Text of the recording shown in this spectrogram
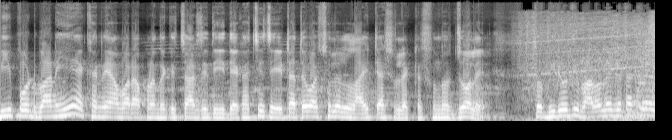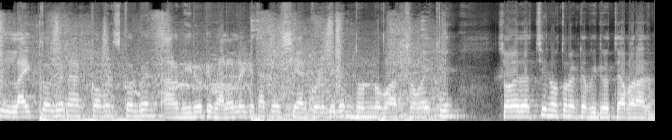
বি পোর্ট বানিয়ে এখানে আবার আপনাদেরকে চার্জে দিয়ে দেখাচ্ছি যে এটাতেও আসলে লাইট আসলে একটা সুন্দর জ্বলে। তো ভিডিওটি ভালো লেগে থাকলে লাইক করবেন আর কমেন্টস করবেন। আর ভিডিওটি ভালো লেগে থাকলে শেয়ার করে দেবেন। ধন্যবাদ সবাইকে। চলে যাচ্ছি নতুন একটা ভিডিওতে আবার আসব।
